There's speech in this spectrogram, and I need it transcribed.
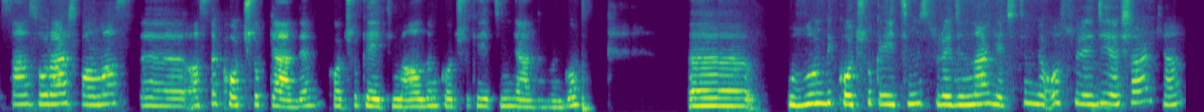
sen sorar sormaz e, aslında koçluk geldi. Koçluk eğitimi aldım. Koçluk eğitimi geldi Duygu. E, uzun bir koçluk eğitimi sürecinden geçtim ve o süreci yaşarken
